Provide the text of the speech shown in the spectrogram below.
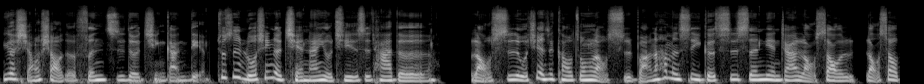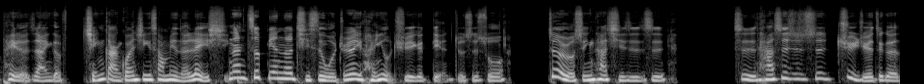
一个小小的分支的情感点，就是罗欣的前男友其实是她的老师，我记得是高中老师吧。那他们是一个师生恋加老少老少配的这样一个情感关系上面的类型。那这边呢，其实我觉得很有趣一个点，就是说这个罗欣她其实是是她是是拒绝这个，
